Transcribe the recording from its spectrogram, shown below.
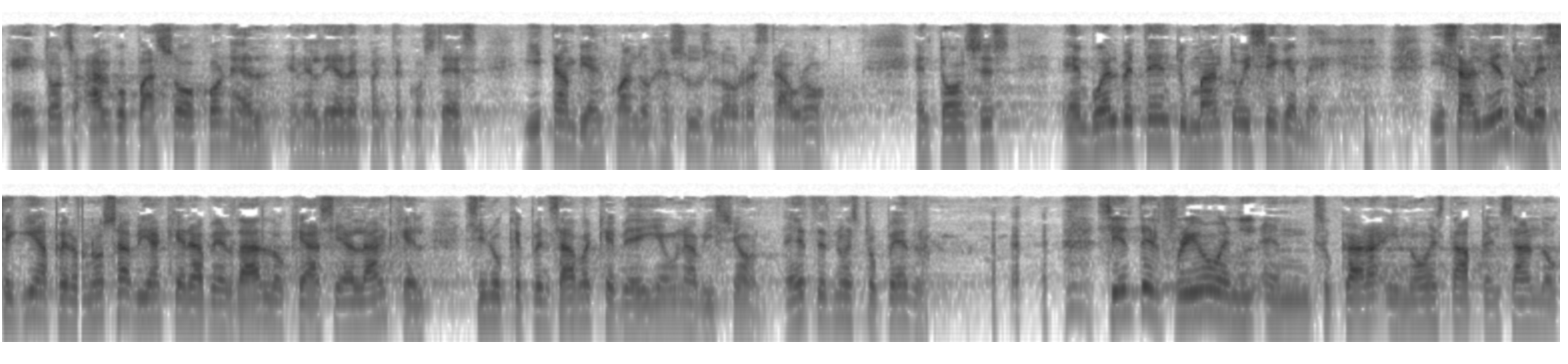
Que entonces algo pasó con él en el día de Pentecostés y también cuando Jesús lo restauró. Entonces, envuélvete en tu manto y sígueme. Y saliendo le seguía, pero no sabía que era verdad lo que hacía el ángel, sino que pensaba que veía una visión. Este es nuestro Pedro. Siente el frío en, su cara y no está pensando,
